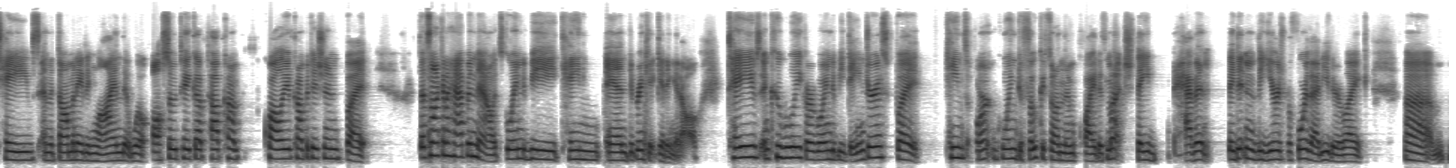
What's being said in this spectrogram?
Toews and a dominating line that will also take up top comp- quality of competition, but that's not going to happen now. It's going to be Kane and DeBrincat getting it all. Toews and Kubalik are going to be dangerous, but teams aren't going to focus on them quite as much. They haven't. They didn't the years before that either. Like um,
